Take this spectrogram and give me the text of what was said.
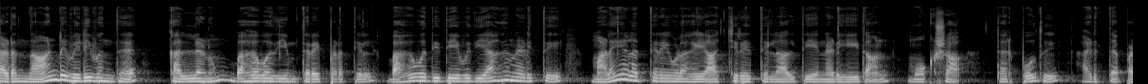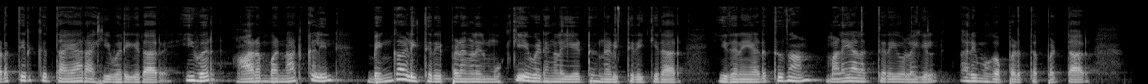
கடந்த ஆண்டு வெளிவந்த கல்லனும் பகவதியும் திரைப்படத்தில் பகவதி தேவதியாக நடித்து மலையாள திரையுலகை ஆச்சரியத்தில் ஆழ்த்திய நடிகைதான் மோக்ஷா. தற்போது அடுத்த படத்திற்கு தயாராகி வருகிறார். இவர் ஆரம்ப நாட்களில் பெங்காலி திரைப்படங்களில் முக்கிய வேடங்களை ஏற்று நடித்திருக்கிறார். இதனை அடுத்துதான் மலையாள திரையுலகில் அறிமுகப்படுத்தப்பட்டார்.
